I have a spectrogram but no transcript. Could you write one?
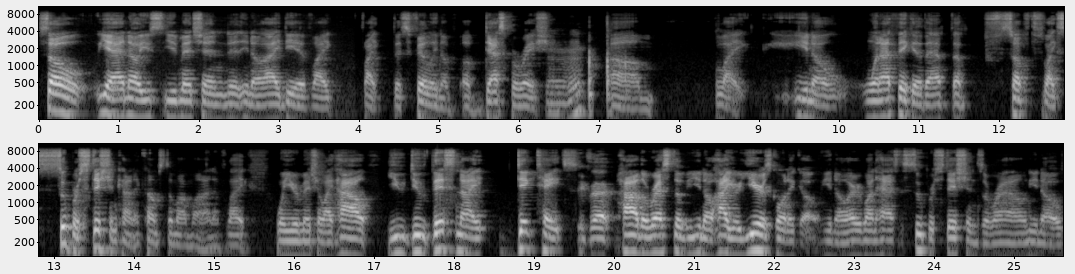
So yeah, I know you you mentioned the, you know the idea of like like this feeling of, of desperation. Mm-hmm. Um, like you know when I think of that, the some like superstition kind of comes to my mind of like when you mentioned like how you do this night dictates Exactly. how the rest of you know how your year is going to go. You know, everyone has the superstitions around you know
